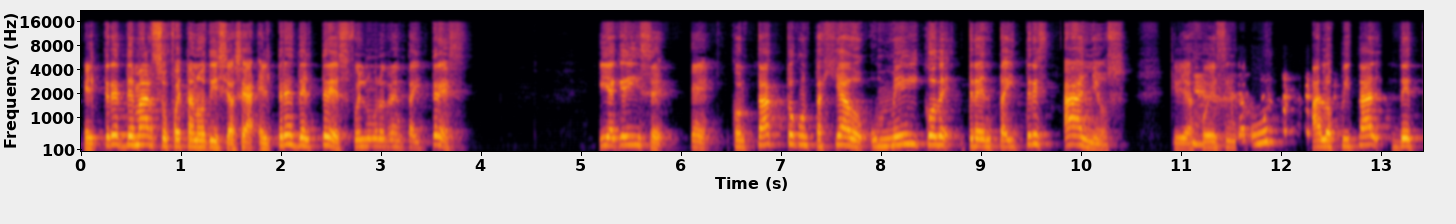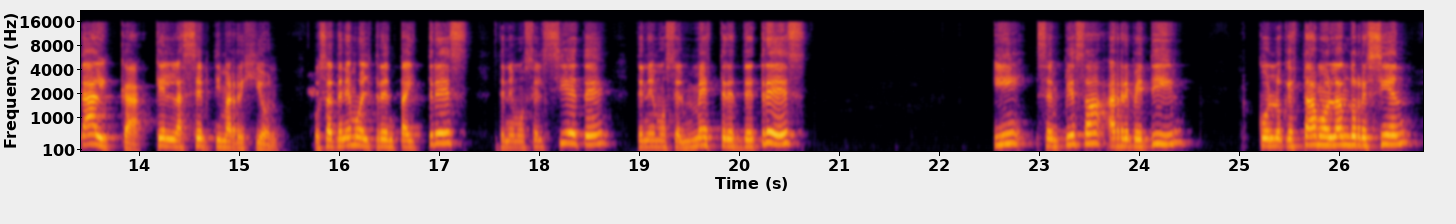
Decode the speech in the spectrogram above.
el 3 de marzo fue esta noticia, o sea, el 3 del 3 fue el número 33. Y aquí dice, eh, contacto contagiado, un médico de 33 años que viajó de Singapur, al hospital de Talca, que es la séptima región. O sea, tenemos el 33, tenemos el 7, tenemos el mes 3 de 3, y se empieza a repetir con lo que estábamos hablando recién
